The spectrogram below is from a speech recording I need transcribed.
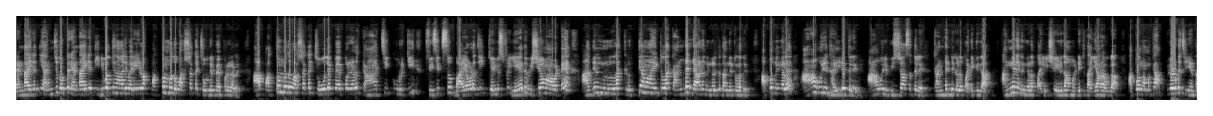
രണ്ടായിരത്തി അഞ്ച് തൊട്ട് രണ്ടായിരത്തി ഇരുപത്തിനാല് വരെയുള്ള പത്തൊമ്പത് വർഷത്തെ ചോദ്യപേപ്പറുകൾ ആ പത്തൊമ്പത് വർഷത്തെ ചോദ്യപേപ്പറുകൾ കാച്ചി കുറുക്കി ഫിസിക്സ് ബയോളജി കെമിസ്ട്രി ഏത് വിഷയമാവട്ടെ അതിൽ നിന്നുള്ള കൃത്യമായിട്ടുള്ള കണ്ടന്റ് ആണ് നിങ്ങൾക്ക് തന്നിട്ടുള്ളത്. അപ്പൊ നിങ്ങൾ ആ ഒരു ധൈര്യത്തിൽ ആ ഒരു വിശ്വാസത്തിൽ കണ്ടന്റുകൾ പഠിക്കുക. അങ്ങനെ നിങ്ങൾ പരീക്ഷ എഴുതാൻ വേണ്ടിയിട്ട് തയ്യാറാവുക. അപ്പോൾ നമുക്ക് അപ്ലോഡ് ചെയ്യേണ്ട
